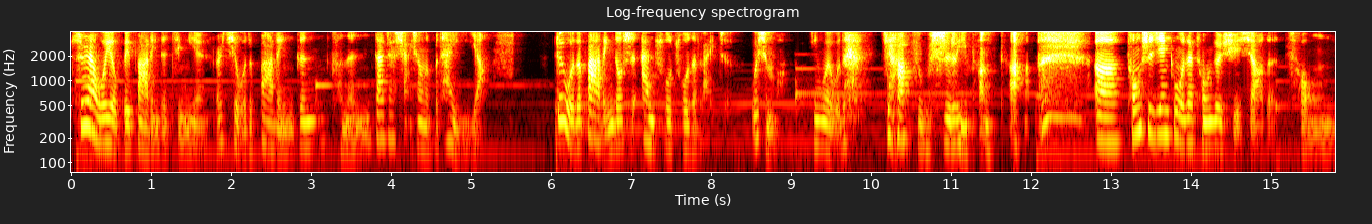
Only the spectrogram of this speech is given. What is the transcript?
虽然我有被霸凌的经验，而且我的霸凌跟可能大家想象的不太一样，对我的霸凌都是暗搓搓的来着。为什么？因为我的。家族势力庞大，呃，同时间跟我在同一个学校的，从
